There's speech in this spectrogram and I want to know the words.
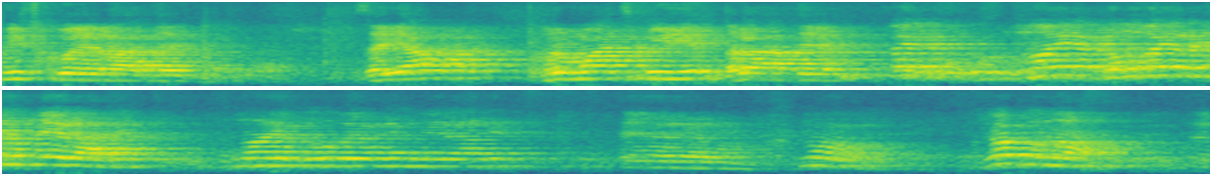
міської ради, заяв громадської ради, Мною як головою районної ради, мною головою районної ради, е, ну, зроблено, е,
